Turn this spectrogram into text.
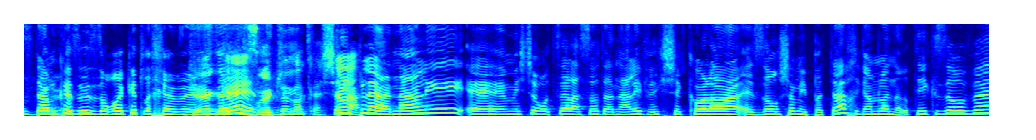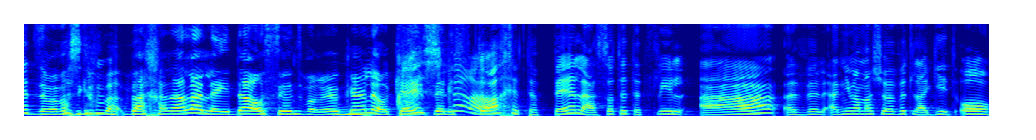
סתם כזה זורקת לכם אה, כן. כן, כן, זרקי. בבקשה. טיפ לאנאלי, אה, מי שרוצה לעשות אנאלי וכשכל האזור שם ייפתח, גם לנרתיק זה עובד, זה ממש גם בהכנה ללידה עושים דברים כאלה, אוקיי? זה. לפתוח את הפה, לעשות את הצליל אה, ואני ממש אוהבת להגיד או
